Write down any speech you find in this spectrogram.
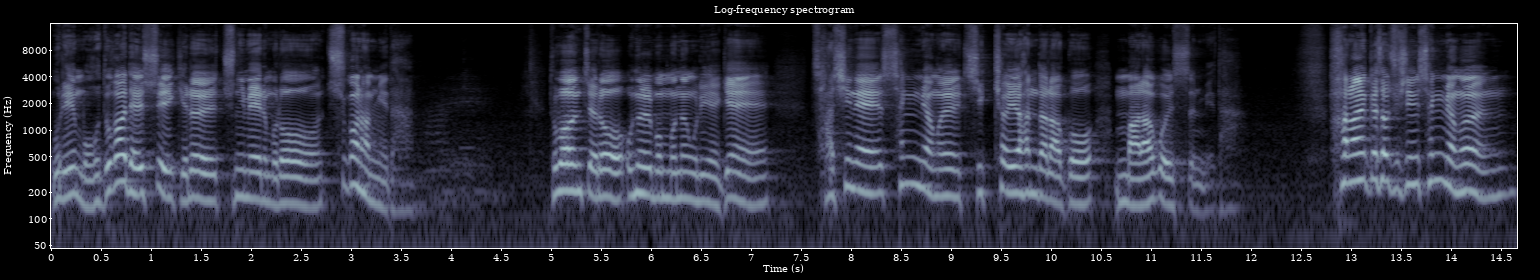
우리 모두가 될 수 있기를 주님의 이름으로 축원합니다. 두 번째로 오늘 본문은 우리에게 자신의 생명을 지켜야 한다라고 말하고 있습니다. 하나님께서 주신 생명은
